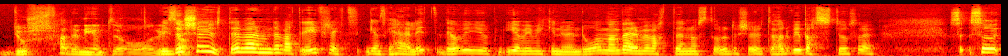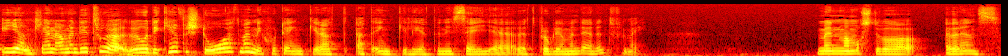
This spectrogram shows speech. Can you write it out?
dusch hade ni ju inte. Och Vi liksom, duschar ute, värmde vatten. Det är sig ganska härligt. Det har vi gjort, gör vi mycket nu ändå. Man värmer vatten och står och duschar ute. Hade vi bastu och sådär. Så, så egentligen, ja men det tror jag, och det kan jag förstå att människor tänker att, att enkelheten i sig är ett problem, men det är det inte för mig. Men man måste vara överens,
